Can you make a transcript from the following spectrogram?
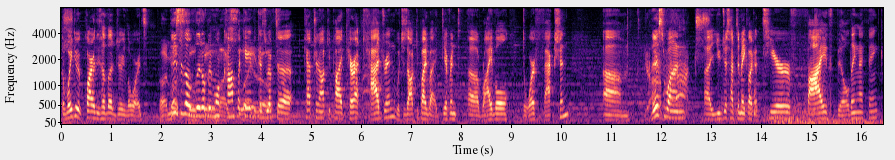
the way to acquire these other legendary lords, this is a little bit more complicated because you have to capture and occupy Karak Kadrin, which is occupied by a different uh, rival dwarf faction. Um, this one, uh, you just have to make like a tier five building, I think.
